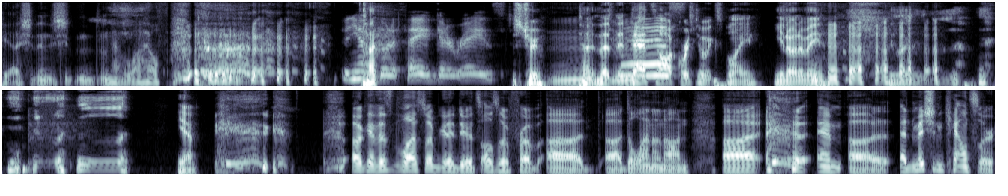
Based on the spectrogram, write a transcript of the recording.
yeah, she didn't. She didn't have a lot of health. Then you have to go to Thay and get her raised. It's true. Mm. T- that- that- that's awkward to explain. You know what I mean? yeah. Okay, this is the last one I'm gonna do. It's also from uh uh Delananon. Uh and uh admission counselor.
